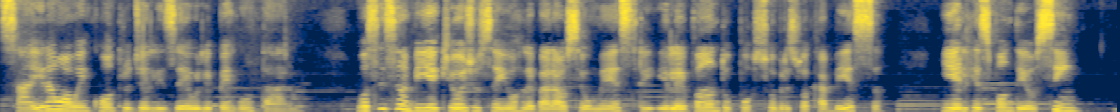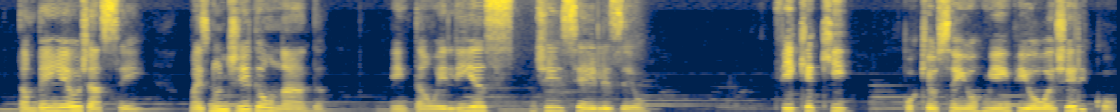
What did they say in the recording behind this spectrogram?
saíram ao encontro de Eliseu e lhe perguntaram: Você sabia que hoje o Senhor levará o seu mestre elevando-o por sobre sua cabeça? E ele respondeu: Sim, também eu já sei, mas não digam nada. Então Elias disse a Eliseu: Fique aqui, porque o Senhor me enviou a Jericó.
